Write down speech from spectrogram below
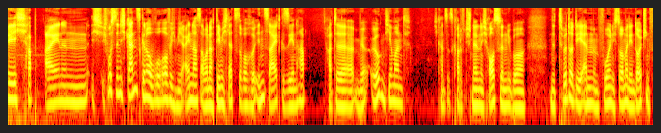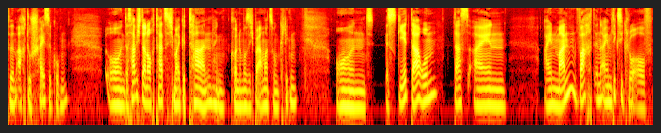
Ich habe einen, ich, ich wusste nicht ganz genau, worauf ich mich einlasse, aber nachdem ich letzte Woche Inside gesehen habe, hatte mir irgendjemand, ich kann es jetzt gerade auf die Schnelle nicht rausfinden, über eine Twitter-DM empfohlen, ich soll mal den deutschen Film Ach du Scheiße gucken. Und das habe ich dann auch tatsächlich mal getan. Den konnte man sich bei Amazon klicken. Und es geht darum, dass ein, ein Mann wacht in einem Dixie-Klo auf.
